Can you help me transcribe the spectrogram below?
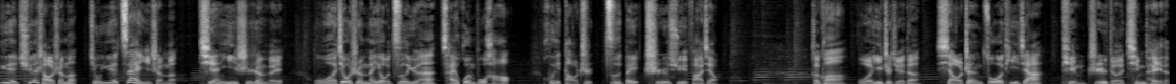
越缺少什么，就越在意什么，潜意识认为我就是没有资源才混不好，会导致自卑持续发酵。何况我一直觉得小镇做题家挺值得钦佩的。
